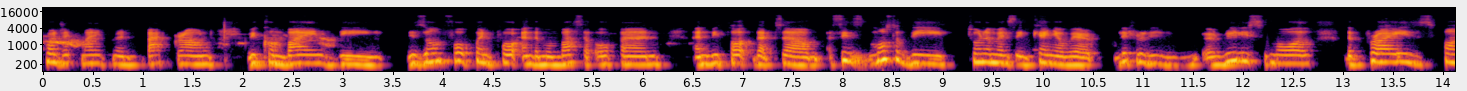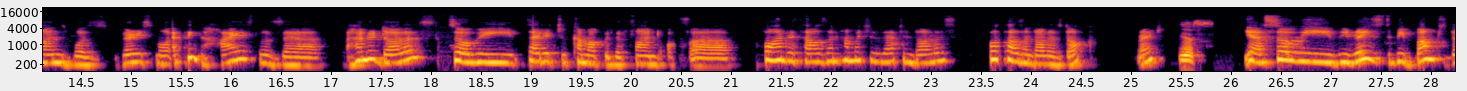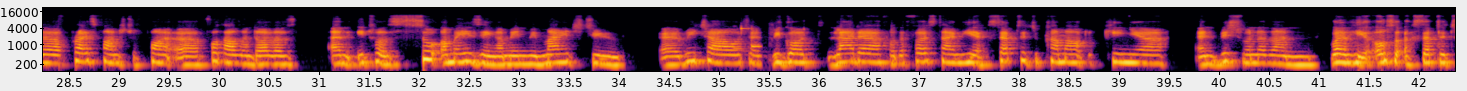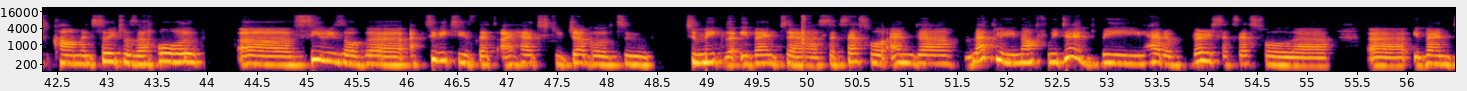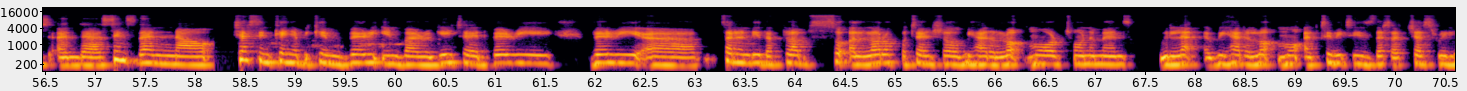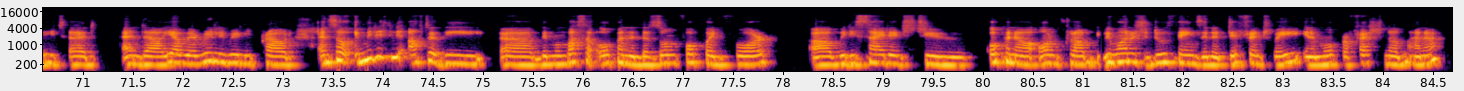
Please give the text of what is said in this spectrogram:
project management background, we combined the the Zone 4.4 and the Mombasa Open. And we thought that um, since most of the tournaments in Kenya were literally uh, really small, the prize fund was very small. I think the highest was uh, $100. So we decided to come up with a fund of uh, 400,000. How much is that in dollars? $4,000, Doc, right? Yes. Yeah, so we, we raised, we bumped the prize fund to uh, $4,000 and it was so amazing. I mean, we managed to uh, reach out and we got Lada for the first time. He accepted to come out of Kenya and Vishwanathan, well, he also accepted to come. And so it was a whole uh, series of uh, activities that I had to juggle to to make the event uh, successful. And uh, luckily enough, we did. We had a very successful uh, uh event. And uh, since then, now chess in Kenya became very invigorated, very, very, uh, suddenly the club saw a lot of potential. We had a lot more tournaments. We, let, we had a lot more activities that are chess related. And uh, yeah, we're really, really proud. And so immediately after the uh, the Mombasa Open and the Zone 4.4, uh, we decided to open our own club. We wanted to do things in a different way, in a more professional manner.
